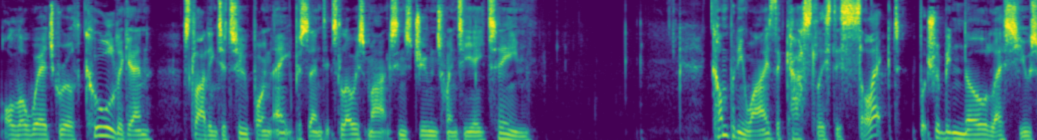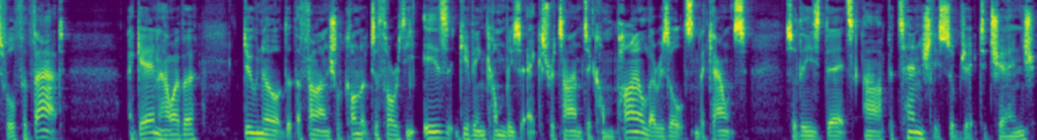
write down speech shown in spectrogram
although wage growth cooled again, sliding to 2.8%, its lowest mark since June 2018. Company wise, the cast list is select, but should be no less useful for that. Again, however, do note that the Financial Conduct Authority is giving companies extra time to compile their results and accounts, so these dates are potentially subject to change.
